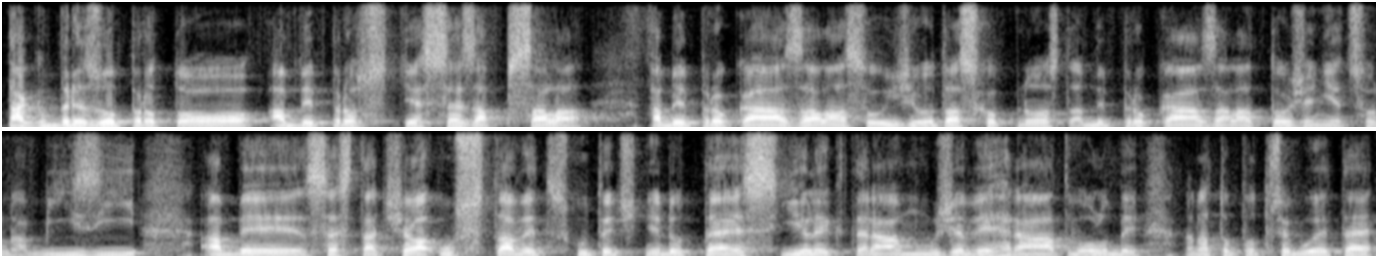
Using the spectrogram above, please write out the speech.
tak brzo proto, aby prostě se zapsala, aby prokázala svou životaschopnost, aby prokázala to, že něco nabízí, aby se stačila ustavit skutečně do té síly, která může vyhrát volby. A na to potřebujete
